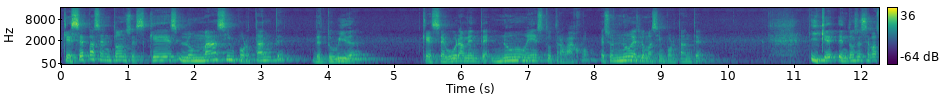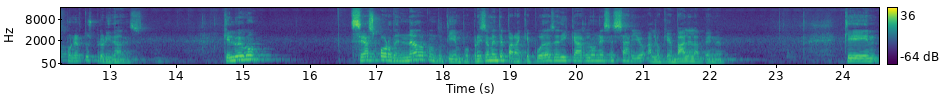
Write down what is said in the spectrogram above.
Que sepas entonces qué es lo más importante de tu vida, que seguramente no es tu trabajo, eso no es lo más importante y que entonces sepas poner tus prioridades. Que luego seas ordenado con tu tiempo, precisamente para que puedas dedicar lo necesario a lo que vale la pena. Que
